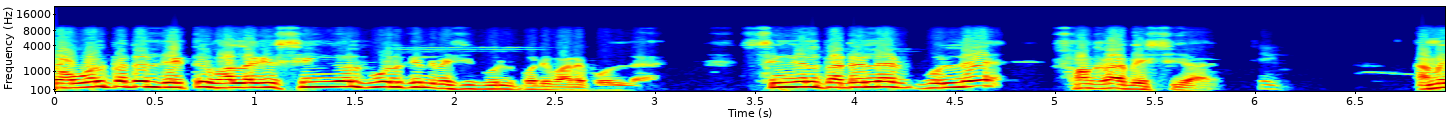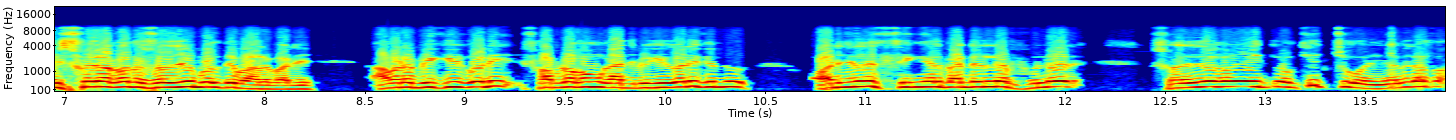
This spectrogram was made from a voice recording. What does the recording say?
ডবল প্যাটেল দেখতে ভালো লাগে সিঙ্গেল ফুল কিন্তু বেশি ফুল পরিমাণে ফুল দেয়। সিঙ্গেল প্যাটেলের ফুললে সংখ্যা বেশি হয়। ঠিক। আমি সোজা কথা সোজাই বলতে ভালো পারি আমরা বিক্রি করি সব রকম গাছ বিক্রি করি কিন্তু অরিজিনাল সিঙ্গেল প্যাটেলের ফুলের সোজা করে এই তো কিচ্ছু করি আমি দেখো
